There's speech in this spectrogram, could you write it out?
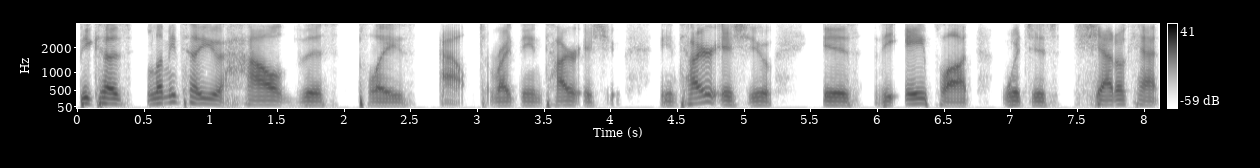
because let me tell you how this plays out, right? The entire issue. The entire issue is the A plot, which is Shadowcat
